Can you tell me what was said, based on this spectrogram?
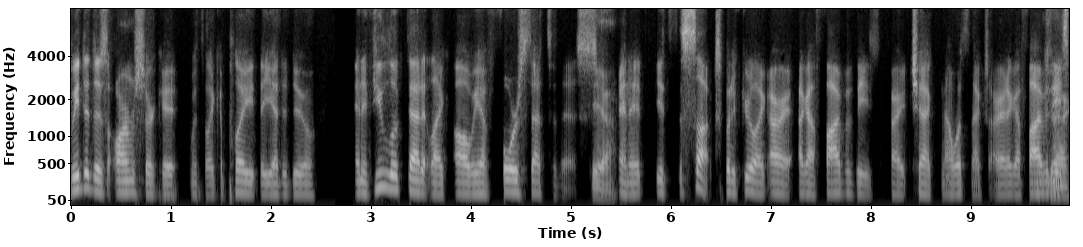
we did this arm circuit with like a plate that you had to do. And if you looked at it like, oh, we have four sets of this, Yeah. and it it sucks. But if you're like, all right, I got five of these, all right, check. Now what's next? All right, I got five of these,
